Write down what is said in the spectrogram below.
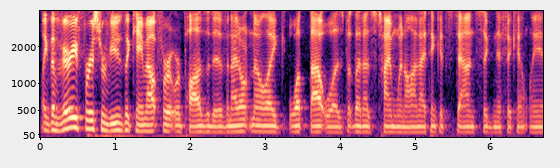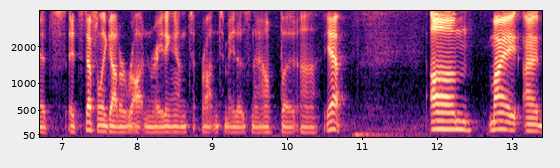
Like the very first reviews that came out for it were positive, and I don't know like what that was. But then as time went on, I think it's down significantly. It's it's definitely got a rotten rating on t- Rotten Tomatoes now. But uh, yeah, um, my I,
